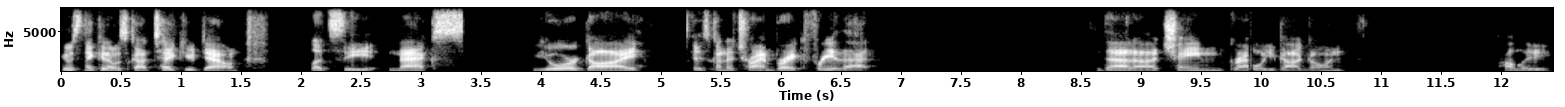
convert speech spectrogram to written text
he was thinking it was going to take you down. Let's see, Max, your guy is going to try and break free of that that uh chain grapple you got going. Probably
